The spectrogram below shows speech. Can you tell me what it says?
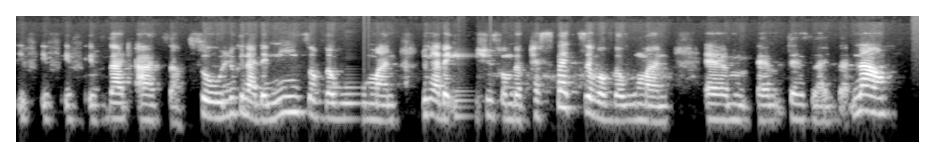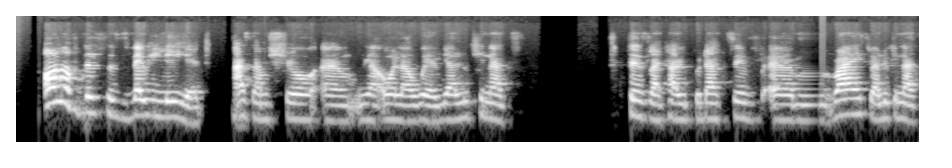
if, if, if, if that adds up. So looking at the needs of the woman, looking at the issues from the perspective of the woman, um, um, things like that. Now, all of this is very layered, as I'm sure um, we are all aware. We are looking at things like our reproductive um, rights, we are looking at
